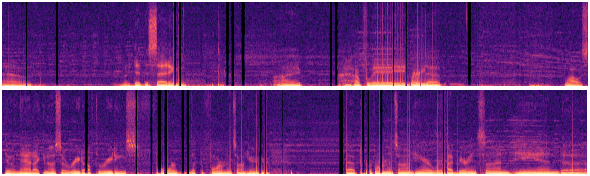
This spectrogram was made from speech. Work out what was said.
um, I did the setting. I hopefully bring up while it's doing that. I can also read off the readings for the performance on here. Performance on here with Tiberian Sun and uh,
